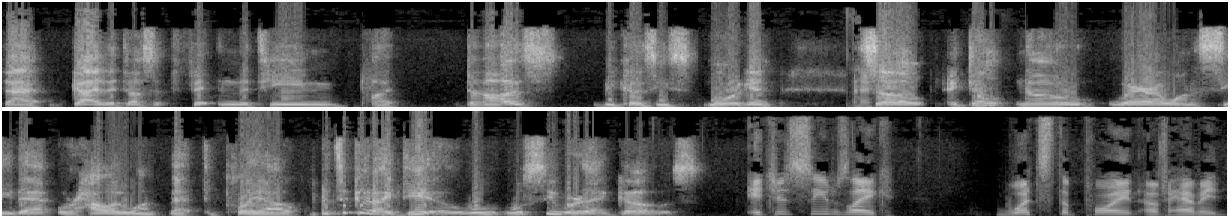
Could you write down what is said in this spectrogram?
that guy that doesn't fit in the team but does because he's Morgan. So I don't know where I want to see that or how I want that to play out. But it's a good idea. We'll we'll see where that goes. It just seems like what's the point of having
